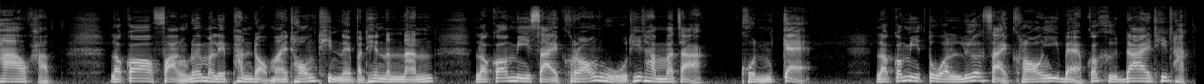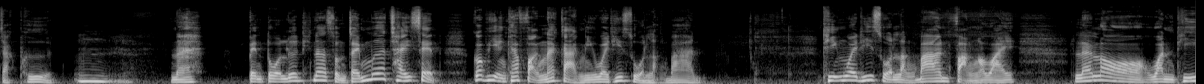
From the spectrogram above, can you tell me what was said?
ข้าวครับ แล้วก็ฝังด้วยเมล็ดพันธุ์ดอกไม้ท้องถิ่นในประเทศนั้นๆ แล้วก็มีสายคล้องหูที่ทำมาจากขนแกะ แล้วก็มีตัวเลือกสายคล้องอีกแบบก็คือได้ที่ถักจากพืชนะ เป็นตัวเลือกที่น่าสนใจเมื่อใช้เสร็จ ก็เพียงแค่ฝังหน้ากากนี้ไว้ที่สวนหลังบ้าน ทิ้งไว้ที่สวนหลังบ้านฝังเอาไว้ และรอวันที่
